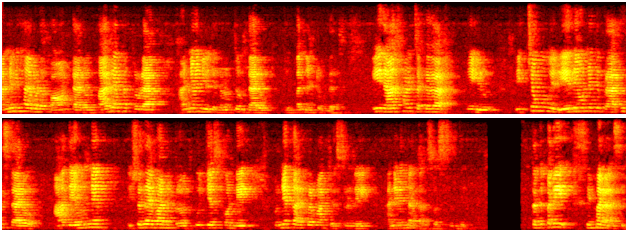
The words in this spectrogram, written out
అన్ని విధాలు కూడా బాగుంటారు. భార్యాభర్తలు కూడా అన్యోన్య గడుపుతుంటారు ఇబ్బంది అంటూ ఉండదు. ఈ రాశి చక్కగా మీరు నిత్యము మీరు ఏ దేవుణ్ణి అయితే ప్రార్థిస్తారో ఆ దేవుణ్ణే ఇష్టదైవాన్ని ప్ర- పూజ చేసుకోండి. పుణ్య కార్యక్రమాలు చేస్తుండి. అన్ని విధాలు కలిసి వస్తుంది. తదుపరి సింహరాశి.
